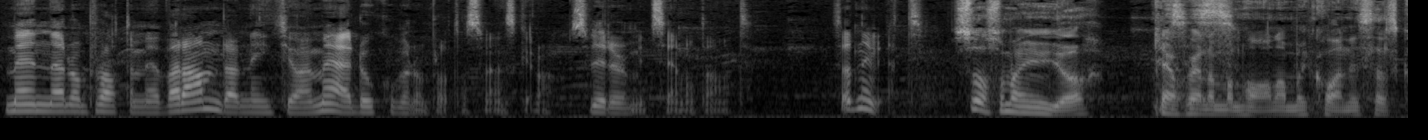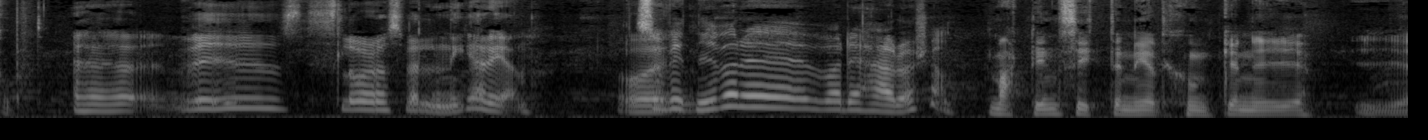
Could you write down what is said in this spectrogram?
Men när de pratar med varandra när inte jag är med, då kommer de prata svenska då. Såvida de inte säger något annat. Så att ni vet. Så som man ju gör, kanske Precis. när man har en amerikan i sällskapet. Eh, vi slår oss väl ner igen. Och, Så vet ni vad det, vad det här rör sig om? Martin sitter nedsjunken i, i,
